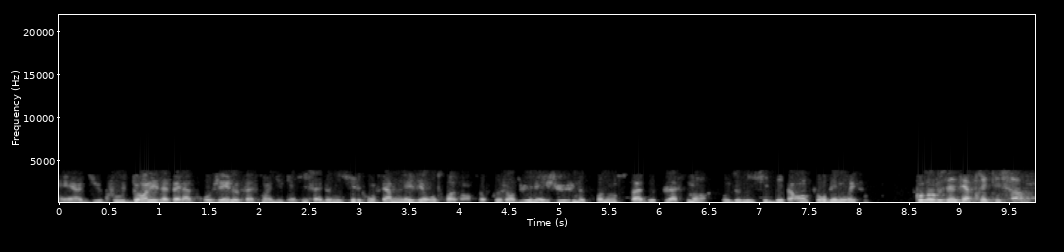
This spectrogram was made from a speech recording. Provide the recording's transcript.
Et euh, du coup, dans les appels à projets, le placement éducatif à domicile concerne les 0-3 ans. Sauf qu'aujourd'hui, les juges ne prononcent pas de placement au domicile des parents pour des nourrissons. Comment vous interprétez ça?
